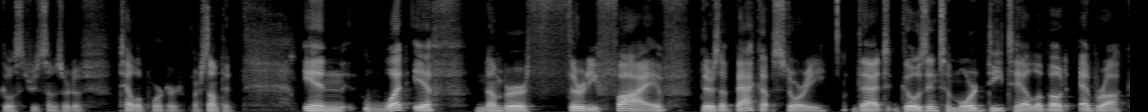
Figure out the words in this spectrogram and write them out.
goes through some sort of teleporter or something. In What If number 35, there's a backup story that goes into more detail about Ebrock,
